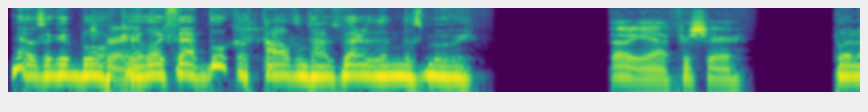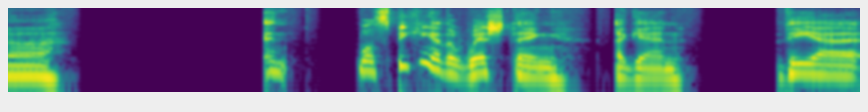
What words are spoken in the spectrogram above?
That was a good book. Right. I like that book a thousand times better than this movie. Oh yeah, for sure. But uh and Well, speaking of the wish thing again, the uh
